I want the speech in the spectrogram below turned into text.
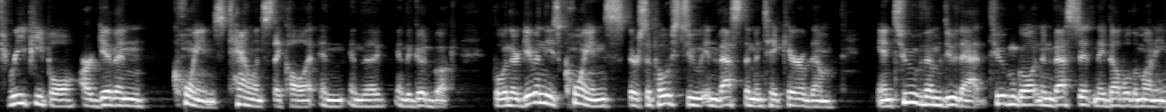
three people are given coins, talents they call it in, in the in the good book. But when they're given these coins, they're supposed to invest them and take care of them. And two of them do that. Two of them go out and invest it and they double the money.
